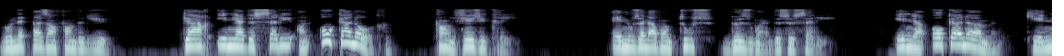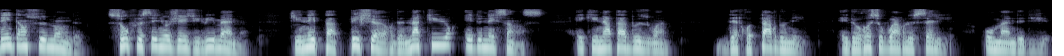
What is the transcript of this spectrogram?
vous n'êtes pas enfant de Dieu, car il n'y a de salut en aucun autre qu'en Jésus-Christ. Et nous en avons tous besoin de ce salut. Il n'y a aucun homme qui est né dans ce monde, sauf le Seigneur Jésus lui-même, qui n'est pas pécheur de nature et de naissance, et qui n'a pas besoin d'être pardonné et de recevoir le salut aux mains de Dieu.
